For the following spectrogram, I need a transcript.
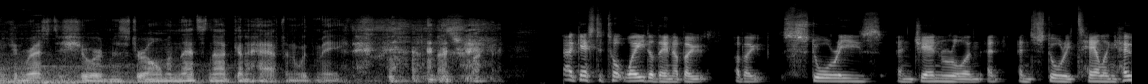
you can rest assured, Mr. Ullman, that's not going to happen with me. that's right. I guess to talk wider then about about stories in general and, and, and storytelling, how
